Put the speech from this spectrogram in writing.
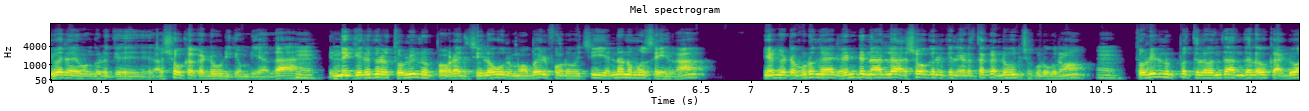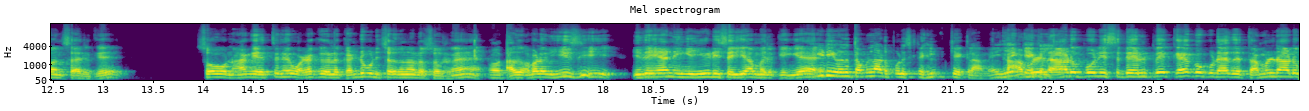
இவரை உங்களுக்கு அசோக்கை கண்டுபிடிக்க முடியாதா. இன்னைக்கு இருக்கிற தொழில்நுட்ப வளர்ச்சியில ஒரு மொபைல் போனை வச்சு என்னென்னமோ செய்யலாம். எங்கிட்ட கொடுங்க. ரெண்டு நாள்ல அசோக் இருக்கிற இடத்த கண்டுபிடிச்சு கொடுக்குறோம். தொழில்நுட்பத்துல வந்து அந்த அளவுக்கு அட்வான்ஸா இருக்கு. ஸோ நாங்க எத்தனையோ வழக்குகளை கண்டுபிடிச்சதுனால சொல்றேன். Okay. அது அவ்வளவு ஈஸி இதை ஏன் நீங்க ஈடி செய்யாம இருக்கீங்க? இடி வந்து தமிழ்நாடு போலீஸ் கிட்ட ஹெல்ப் கேட்கலாமே தமிழ்நாடு போலீஸ் ஹெல்ப்பே கேட்க கூடாது தமிழ்நாடு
